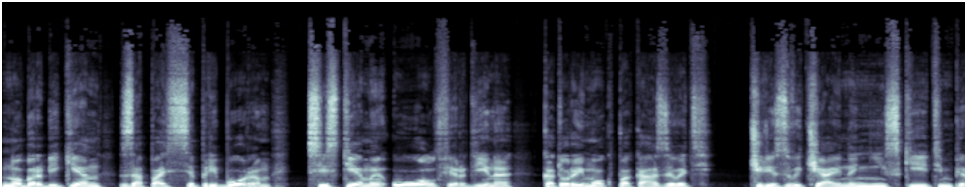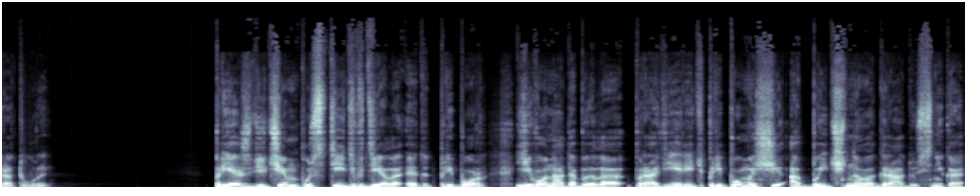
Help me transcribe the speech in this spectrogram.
Но Барбикен запасся прибором системы Уолфердина, который мог показывать чрезвычайно низкие температуры. Прежде чем пустить в дело этот прибор, его надо было проверить при помощи обычного градусника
